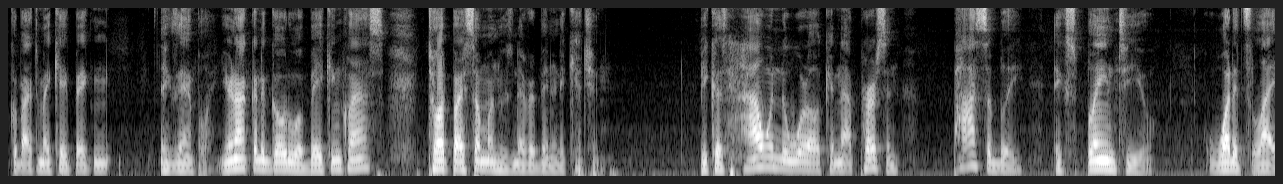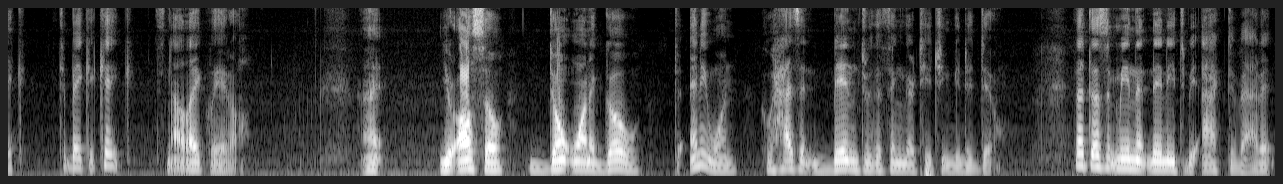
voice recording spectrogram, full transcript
go back to my cake baking example, you're not going to go to a baking class taught by someone who's never been in a kitchen. Because how in the world can that person possibly explain to you what it's like to bake a cake? It's not likely at all. all right? You also don't want to go to anyone who hasn't been through the thing they're teaching you to do. That doesn't mean that they need to be active at it.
